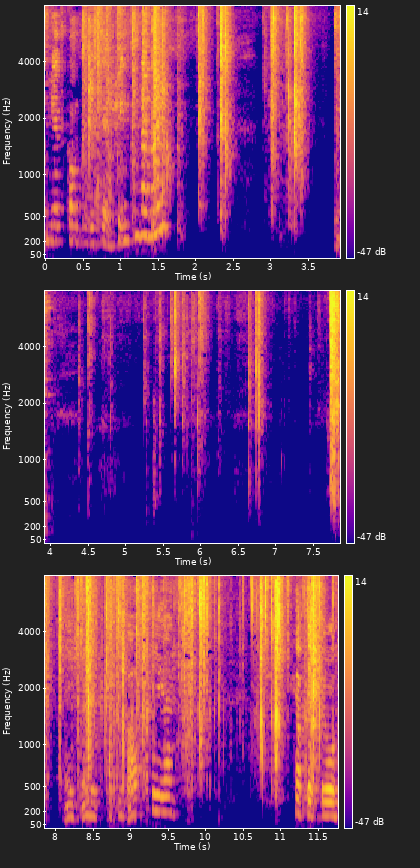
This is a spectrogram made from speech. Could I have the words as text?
Und jetzt kommt ein bisschen Schinken da rein. Wenn ich die Packung aufkriege. Ich habe jetzt so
